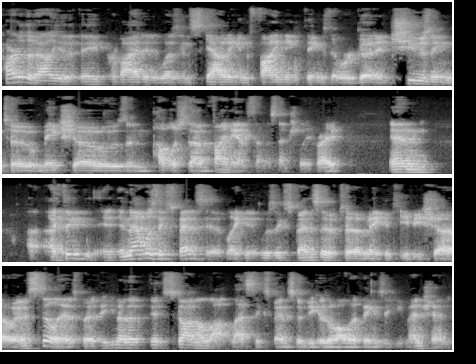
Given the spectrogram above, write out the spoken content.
part of the value that they provided was in scouting and finding things that were good and choosing to make shows and publish them, finance them essentially, right? And I think, and that was expensive. Like it was expensive to make a TV show, and it still is. But you know, it's gotten a lot less expensive because of all the things that you mentioned.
